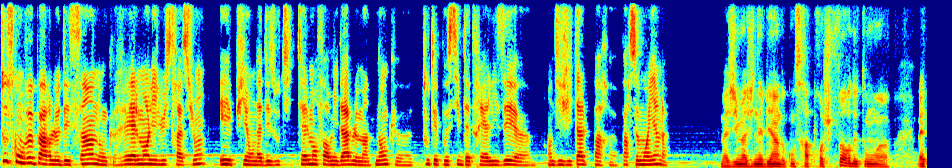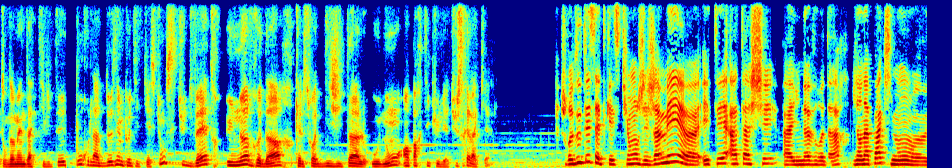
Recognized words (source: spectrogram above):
tout ce qu'on veut par le dessin, donc réellement l'illustration. Et puis, on a des outils tellement formidables maintenant que tout est possible d'être réalisé euh, en digital par, par ce moyen-là. Bah, j'imaginais bien, donc on se rapproche fort de ton, euh, bah, ton domaine d'activité. Pour la deuxième petite question, si tu devais être une œuvre d'art, qu'elle soit digitale ou non, en particulier, tu serais laquelle? Je redoutais cette question. J'ai jamais euh, été attachée à une œuvre d'art. Il y en a pas qui m'ont euh,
